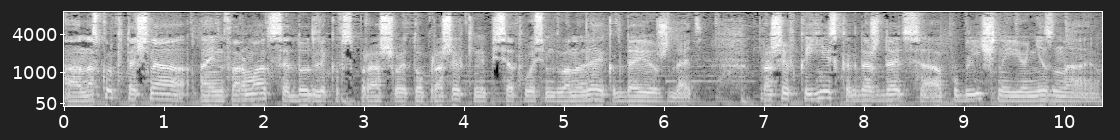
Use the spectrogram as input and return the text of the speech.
А насколько точна информация, Додликов спрашивает о прошивке на 58.2.0 и когда ее ждать. Прошивка есть, когда ждать а публично ее не знаю.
